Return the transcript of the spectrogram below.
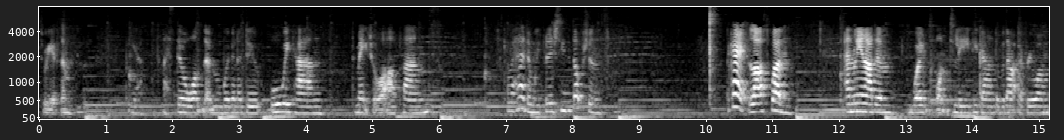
three of them. But yeah, I still want them. We're gonna do all we can to make sure our plans go ahead and we finish these adoptions. Okay, last one. Emilie and Adam won't want to leave Uganda without everyone.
